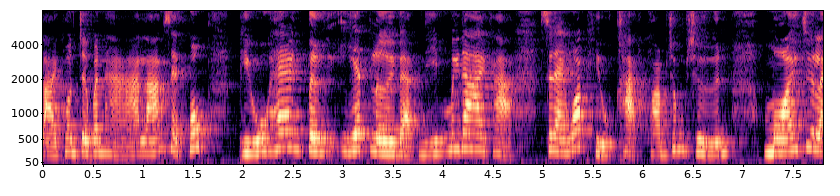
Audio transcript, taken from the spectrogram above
หลายคนเจอปัญหาล้างเสร็จปุ๊บผิวแห้งตึงเอียดเลยแบบนี้ไม่ได้ค่ะ แสดงว่าผิวขาดความชุ่มชื้นมอยเจอไร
